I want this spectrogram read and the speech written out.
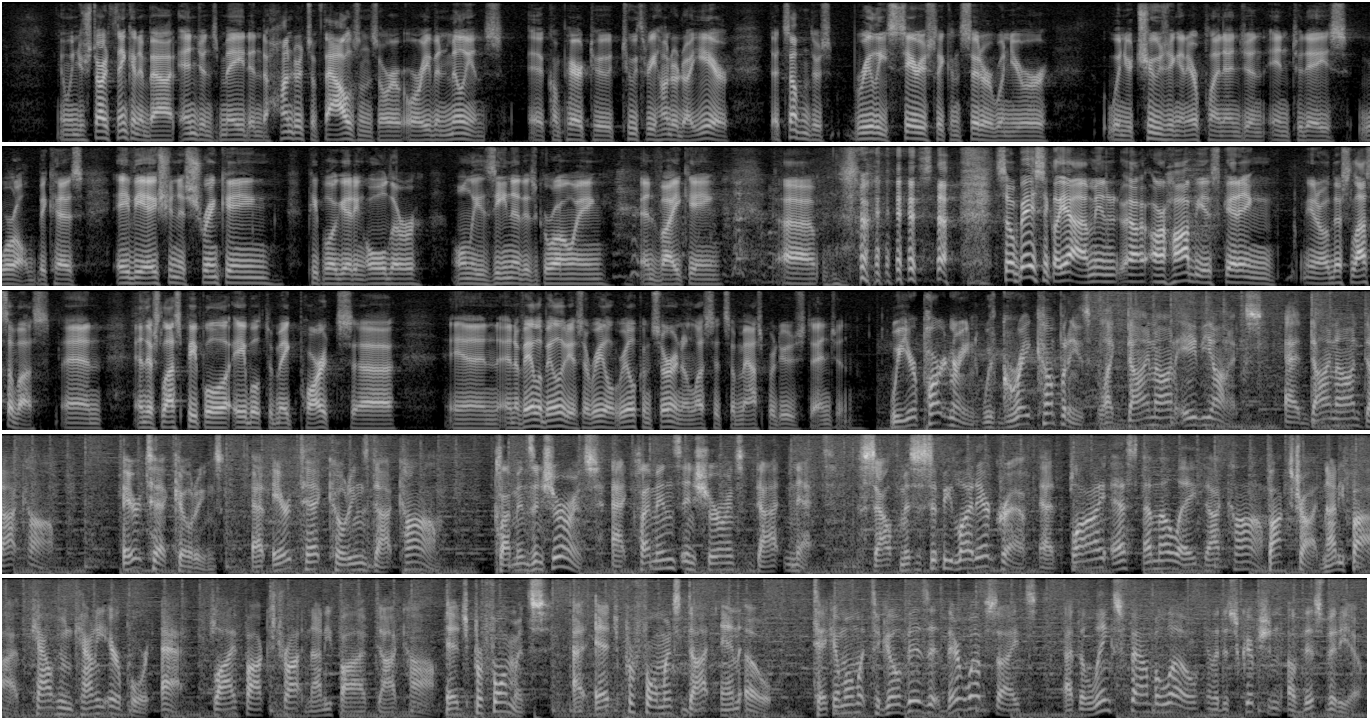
And when you start thinking about engines made in the hundreds of thousands or, or even millions uh, compared to two, three hundred a year, that's something to really seriously consider when you're when you're choosing an airplane engine in today's world because aviation is shrinking, people are getting older, only Zenith is growing and Viking. Uh, so, so, basically, yeah, I mean, our, our hobby is getting you know, there's less of us, and and there's less people able to make parts, uh, and and availability is a real real concern unless it's a mass-produced engine. We are partnering with great companies like Dynon Avionics at dynon.com, AirTech Coatings at airtechcoatings.com, Clemens Insurance at clemensinsurance.net. South Mississippi Light Aircraft at flysmla.com. Foxtrot 95, Calhoun County Airport at flyfoxtrot95.com. Edge Performance at edgeperformance.no. Take a moment to go visit their websites at the links found below in the description of this video.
